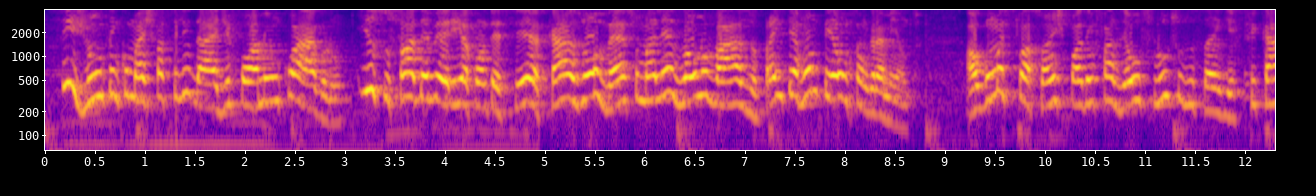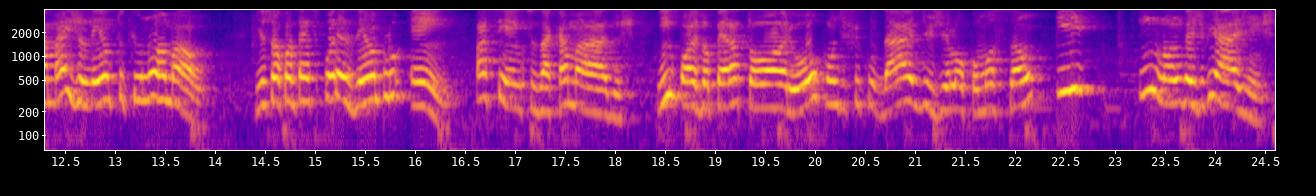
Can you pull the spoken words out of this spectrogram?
se juntem com mais facilidade e formem um coágulo. Isso só deveria acontecer caso houvesse uma lesão no vaso para interromper um sangramento. Algumas situações podem fazer o fluxo do sangue ficar mais lento que o normal. Isso acontece, por exemplo, em pacientes acamados, em pós-operatório ou com dificuldades de locomoção e em longas viagens,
